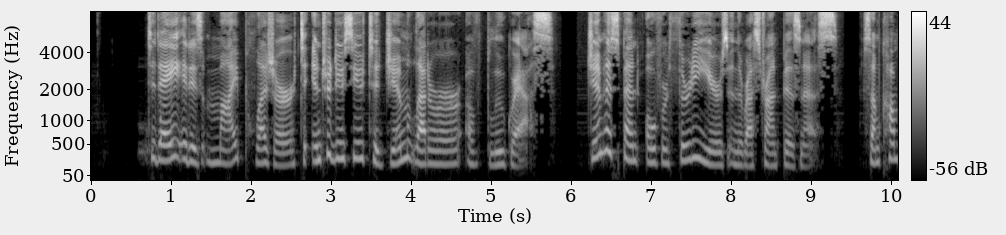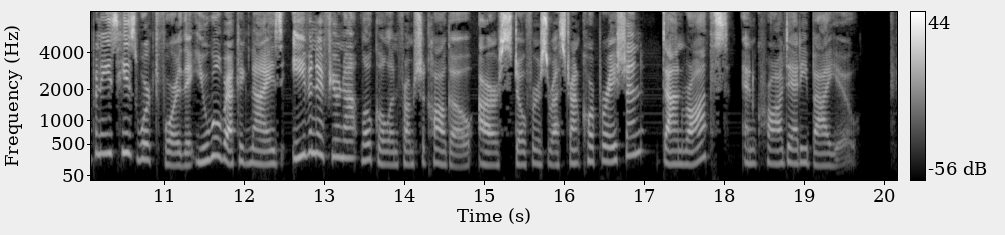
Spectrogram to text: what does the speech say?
Today, it is my pleasure to introduce you to Jim Lederer of Bluegrass. Jim has spent over 30 years in the restaurant business. Some companies he's worked for that you will recognize even if you're not local and from Chicago are Stouffer's Restaurant Corporation, Don Roth's, and Crawdaddy Bayou.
